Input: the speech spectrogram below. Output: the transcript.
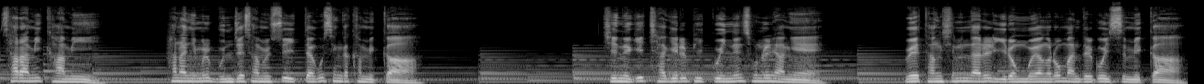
사람이 감히 하나님을 문제 삼을 수 있다고 생각합니까? 진흙이 자기를 빚고 있는 손을 향해 왜 당신은 나를 이런 모양으로 만들고 있습니까?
